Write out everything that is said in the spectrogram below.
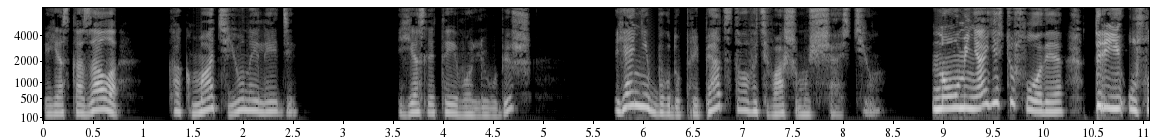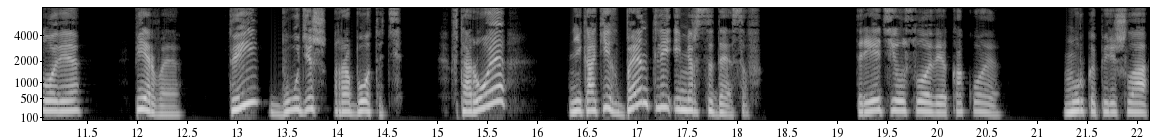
И я сказала, как мать юной леди. Если ты его любишь, я не буду препятствовать вашему счастью. Но у меня есть условия. Три условия. Первое. Ты будешь работать. Второе. Никаких Бентли и Мерседесов. Третье условие какое? Мурка перешла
